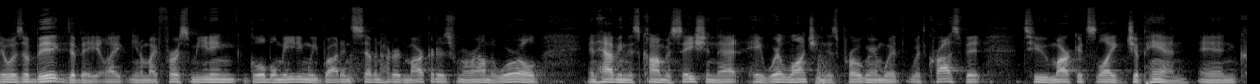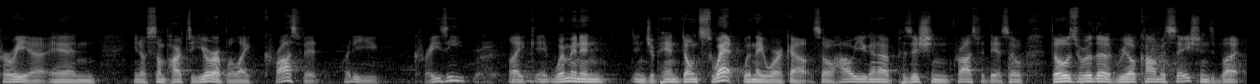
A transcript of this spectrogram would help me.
there was a big debate. Like, you know, my first meeting, global meeting, we brought in 700 marketers from around the world and having this conversation that, hey, we're launching this program with, with CrossFit to markets like Japan and Korea and, you know, some parts of Europe are like, CrossFit, what are you, crazy? Right. Like, women in, in Japan don't sweat when they work out. So how are you going to position CrossFit there? So those were the real conversations, but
